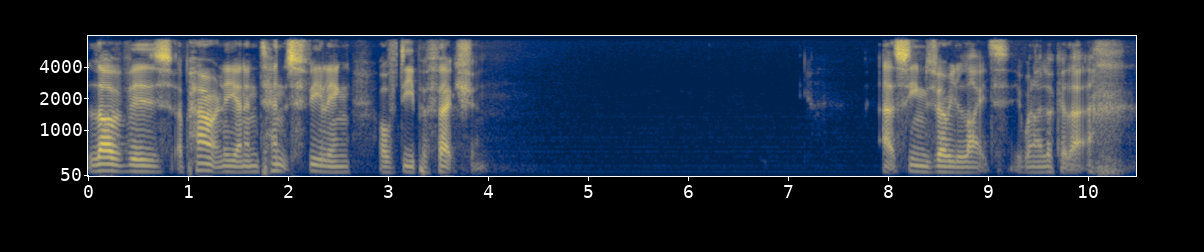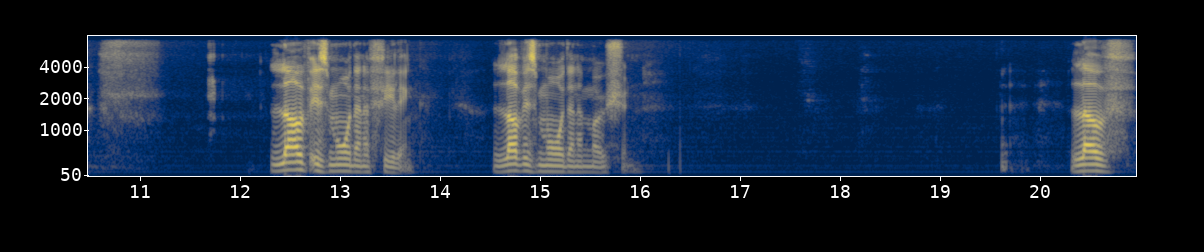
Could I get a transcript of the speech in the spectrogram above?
love is apparently an intense feeling of deep affection. That seems very light when I look at that. Love is more than a feeling. Love is more than emotion. Love,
